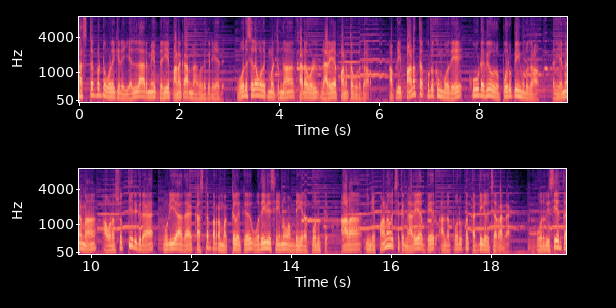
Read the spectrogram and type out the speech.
கஷ்டப்பட்டு உழைக்கிற எல்லாருமே பெரிய பணக்காரன் ஆகிறது கிடையாது. ஒரு சிலவங்களுக்கு மட்டும்தான் கடவுள் நிறைய பணத்தை கொடுக்குறான். அப்படி பணத்தை கொடுக்கும்போதே கூடவே ஒரு பொறுப்பையும் கொடுக்குறான். அது என்னன்னா அவனை சுற்றி இருக்கிற முடியாத கஷ்டப்படுற மக்களுக்கு உதவி செய்யணும் அப்படிங்கிற பொறுப்பு. ஆனால் இங்கே பணம் வச்சுக்க நிறைய பேர் அந்த பொறுப்பை தட்டி கழிச்சிடுறாங்க. ஒரு விஷயத்த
